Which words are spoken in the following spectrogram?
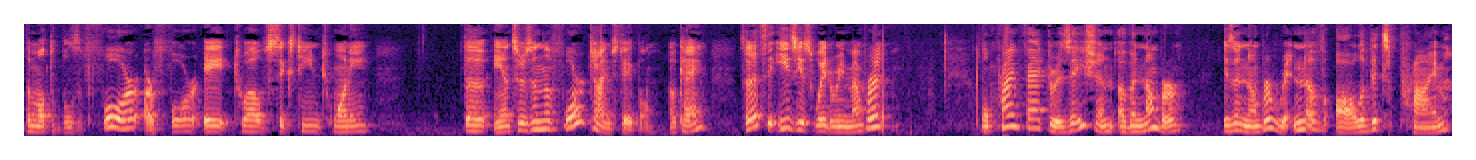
The multiples of 4 are 4, 8, 12, 16, 20. The answer's in the 4 times table, okay? So that's the easiest way to remember it. Well, prime factorization of a number is a number written of all of its prime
